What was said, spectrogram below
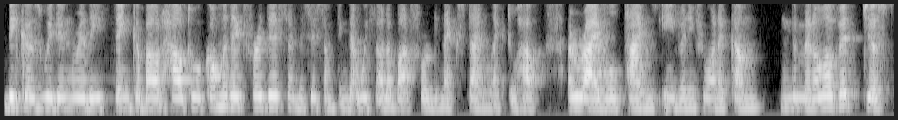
because we didn't really think about how to accommodate for this. And this is something that we thought about for the next time like to have arrival times even if you want to come in the middle of it just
